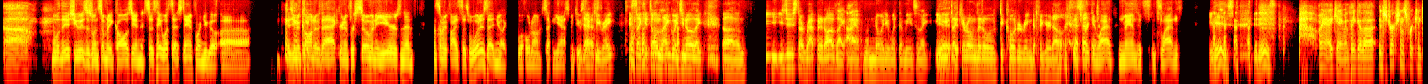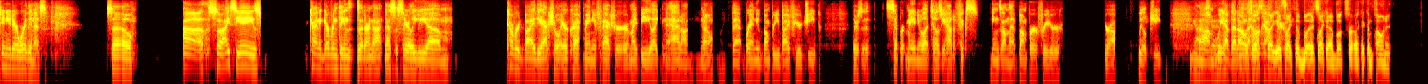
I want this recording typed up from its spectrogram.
uh, Well, the issue is, is when somebody calls you and it says, "Hey, what's that stand for?" and you go, "Uh," because you've been calling it the acronym for so many years, and then when somebody finds says, well, "What is that?" and you're like, "Well, hold on a second, you asked me too exactly fast." right. It's like its own language, you know. Like, um, you, you just start wrapping it off. Like, I have no idea what that means. like, you Yeah, need like your own little decoder ring to figure it out. It's freaking Latin, man. It's it's Latin. it is. It is. man, I can't even think of the instructions for continued airworthiness. So, uh, so ICAs kind of govern things that are not necessarily um, covered by the actual aircraft manufacturer. It might be like an add-on, you know, like that brand new bumper you buy for your Jeep. There's a separate manual that tells you how to fix things on that bumper for your your off-wheel Jeep. Gotcha. Um, we have that on Oh, the so it's helicopter. like it's like the bu- it's like a book for like a component.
